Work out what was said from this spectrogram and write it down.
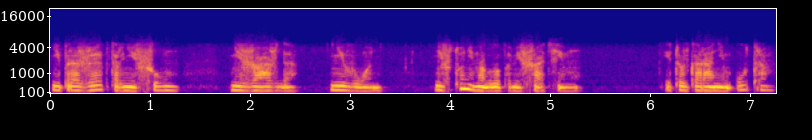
Ни прожектор, ни шум, ни жажда, ни вонь. Ничто не могло помешать ему. И только ранним утром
